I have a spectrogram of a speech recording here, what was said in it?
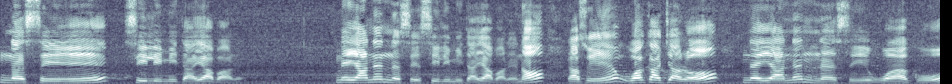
20စီလီမီတာရပါတယ်220စီလီမီတာရပါတယ်เนาะဒါဆိုရင်ဝက်ကကြတော့220ဝက်ကို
